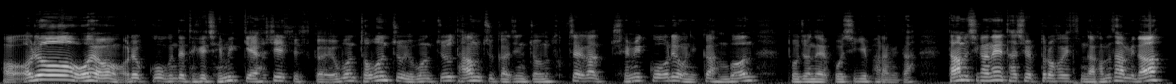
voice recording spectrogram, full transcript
어, 어려워요. 어렵고 근데 되게 재밌게 하실 수 있을 거예요. 이번 저번 주, 이번 주, 다음 주까지는 좀 숙제가 재밌고 어려우니까 한번 도전해 보시기 바랍니다. 다음 시간에 다시 뵙도록 하겠습니다. 감사합니다.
